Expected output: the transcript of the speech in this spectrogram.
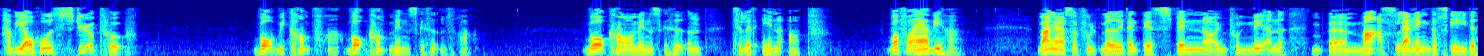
har vi overhovedet styr på, hvor vi kom fra? Hvor kom menneskeheden fra? Hvor kommer menneskeheden til at ende op? Hvorfor er vi her? Mange af os har fulgt med i den der spændende og imponerende øh, Mars-landing, der skete.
